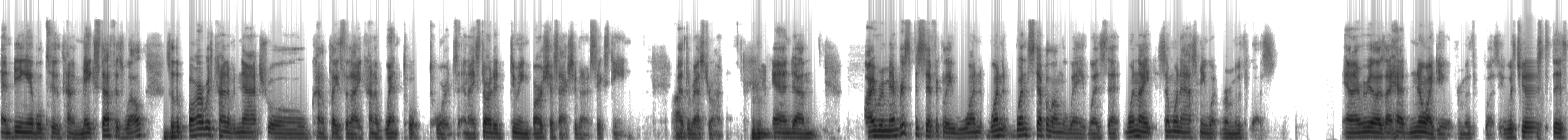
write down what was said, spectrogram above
and being able to kind of make stuff as well. So the bar was kind of a natural kind of place that I kind of went to- towards. And I started doing bar shifts actually when I was 16 Wow. at the restaurant. Mhm. And um, I remember specifically one one one step along the way was that one night someone asked me what vermouth was. And I realized I had no idea what vermouth was. It was just this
